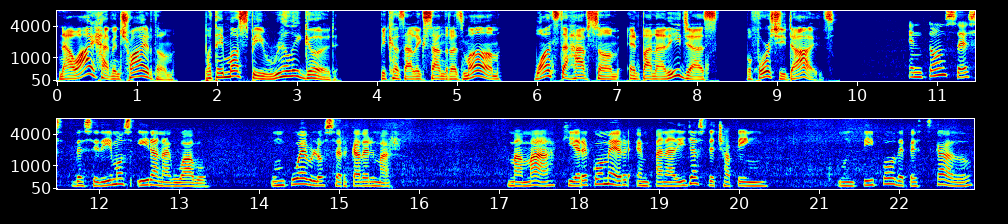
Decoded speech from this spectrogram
Now, I haven't tried them, but they must be really good because Alexandra's mom wants to have some empanadillas before she dies. Entonces decidimos ir a Naguabo, un pueblo cerca del mar. Mamá quiere comer empanadillas de chapín, un tipo de pescado,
